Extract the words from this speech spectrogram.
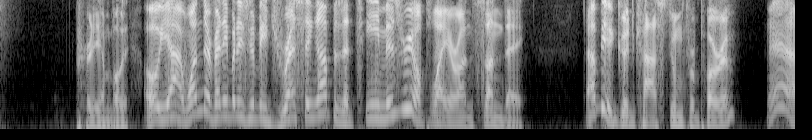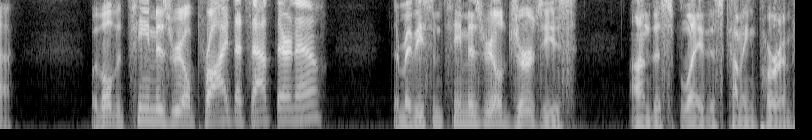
Pretty unbelievable. Oh, yeah, I wonder if anybody's going to be dressing up as a Team Israel player on Sunday. That'd be a good costume for Purim. Yeah. With all the Team Israel pride that's out there now, there may be some Team Israel jerseys on display this coming Purim.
